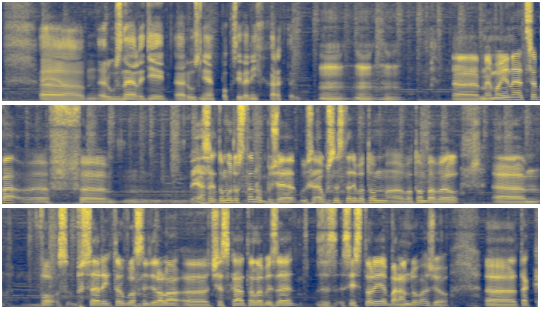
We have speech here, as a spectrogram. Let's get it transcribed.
uh, různé lidi, různě pokřivených charakterů. Mm, mm, mm. E, mimo jiné třeba v, já se k tomu dostanu, že já už jsem se tady o tom, o tom bavil, o, v sérii, kterou vlastně dělala česká televize z, z historie Barandova, že jo, tak,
